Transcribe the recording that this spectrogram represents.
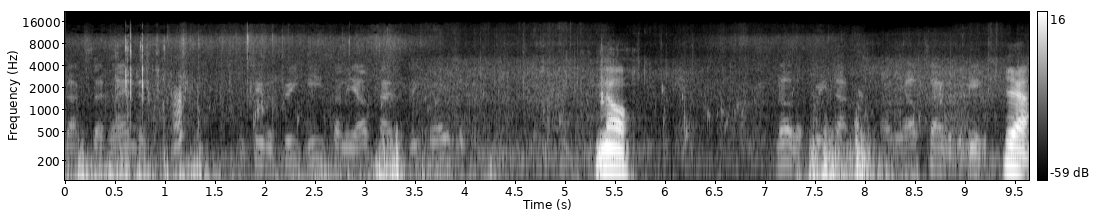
ducks that landed. You see the three geese on the outside of the decoys? No. No, the three ducks on the outside of the. Yeah.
